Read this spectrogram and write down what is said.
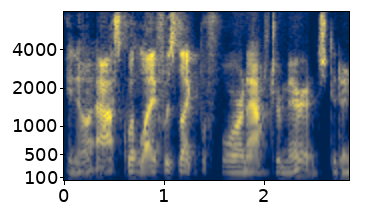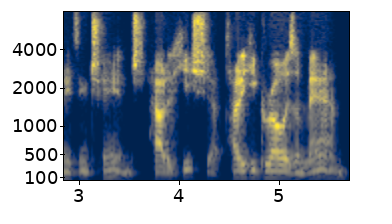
You know, mm-hmm. ask what life was like before and after marriage. Did anything change? How did he shift? How did he grow as a man?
